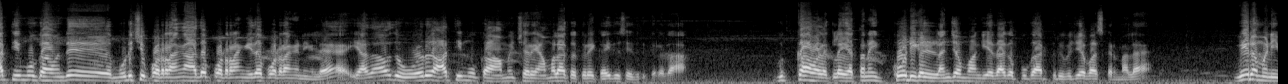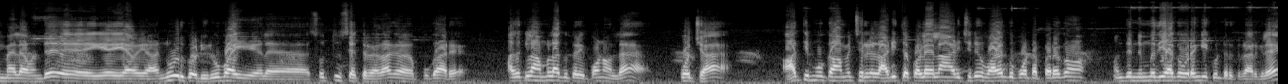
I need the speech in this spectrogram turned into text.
அதிமுக வந்து முடிச்சு போடுறாங்க அதை போடுறாங்க இதை போடுறாங்க நீங்களே ஏதாவது ஒரு அதிமுக அமைச்சரை அமலாக்கத்துறை கைது செய்திருக்கிறதா? குட்கா வழக்கில் எத்தனை கோடிகள் லஞ்சம் வாங்கியதாக புகார் திரு. விஜயபாஸ்கர் மேலே? வீரமணி மேலே வந்து நூறு கோடி ரூபாயில சொத்து சேர்த்துறதாக புகார். அதுக்கெல்லாம் அமலாக்கத்துறை போனோம்ல போச்சா? அதிமுக அமைச்சர்கள் அடித்த கொலையெல்லாம் அடிச்சுட்டு வழக்கு போட்ட பிறகும் வந்து நிம்மதியாக உறங்கி கொண்டிருக்கிறார்களே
